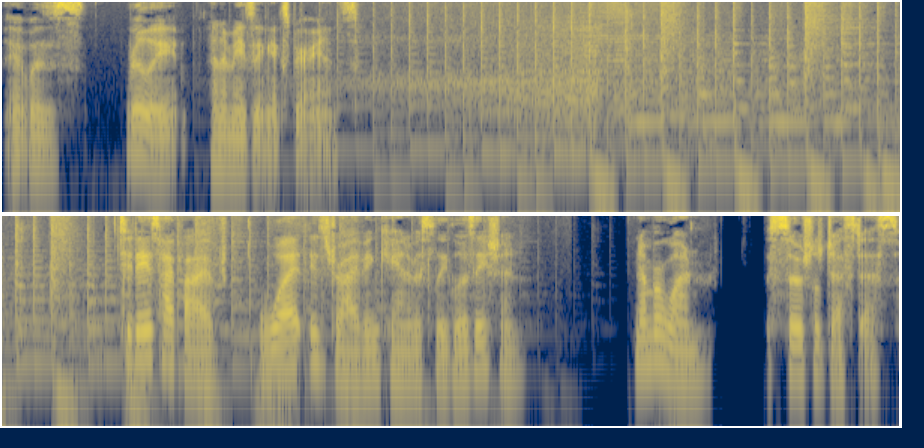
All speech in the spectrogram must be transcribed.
It was really an amazing experience. Today's high five What is driving cannabis legalization? Number one, social justice.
